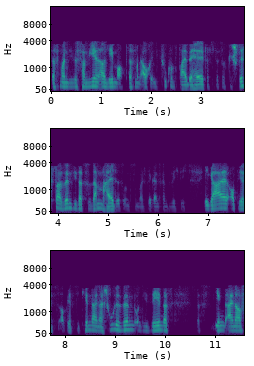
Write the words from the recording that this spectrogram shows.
dass man dieses Familienleben auch, dass man auch in Zukunft beibehält, dass, dass das Geschwister sind, dieser Zusammenhalt ist uns zum Beispiel ganz, ganz wichtig. Egal, ob jetzt, ob jetzt die Kinder in der Schule sind und die sehen, dass, dass irgendeiner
